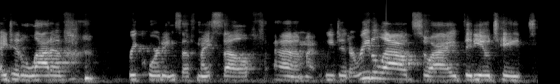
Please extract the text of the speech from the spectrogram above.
I did a lot of recordings of myself. Um, we did a read aloud, so I videotaped.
